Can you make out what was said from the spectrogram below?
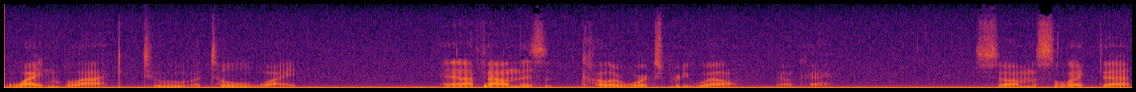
white and black to a total white. And I found this color works pretty well. Okay. So I'm gonna select that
